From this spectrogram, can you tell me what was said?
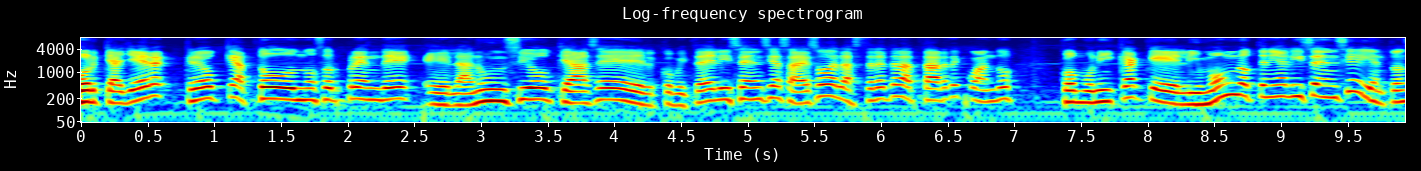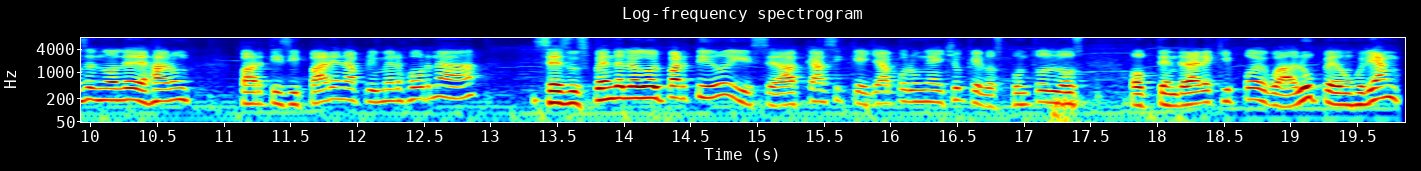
Porque ayer creo que a todos nos sorprende el anuncio que hace el comité de licencias a eso de las 3 de la tarde cuando comunica que Limón no tenía licencia y entonces no le dejaron participar en la primera jornada. Se suspende luego el partido y se da casi que ya por un hecho que los puntos los obtendrá el equipo de Guadalupe. Don Julián,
